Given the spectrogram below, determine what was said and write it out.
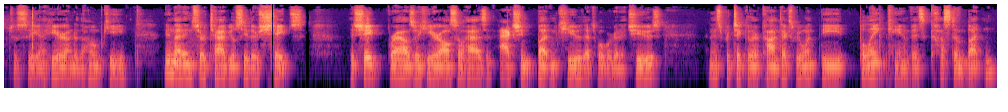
which you'll see here under the Home key. In that Insert tab, you'll see there's shapes. The shape browser here also has an action button queue. That's what we're going to choose. In this particular context, we want the blank canvas custom button.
